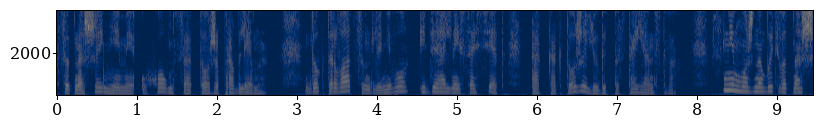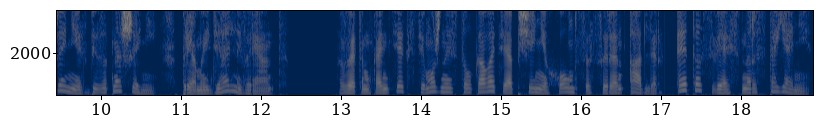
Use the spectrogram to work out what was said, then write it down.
С отношениями у Холмса тоже проблемы. Доктор Ватсон для него идеальный сосед, так как тоже любит постоянство. С ним можно быть в отношениях без отношений. Прямо идеальный вариант. В этом контексте можно истолковать и общение Холмса с Ирен Адлер. Это связь на расстоянии.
